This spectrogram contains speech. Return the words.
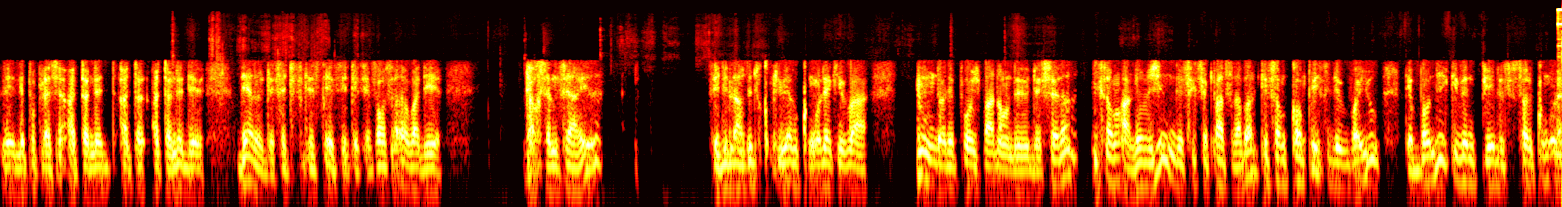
les, populations attendaient, attendaient d'elles, de, de, ces forces on va dire. Fait rien. C'est de l'argent du contribuable congolais qui va dans les poches pardon, de, de ceux-là, qui sont à l'origine de ce qui se passe là-bas, qui sont complices des voyous, des bandits qui viennent piller le sol congolais.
